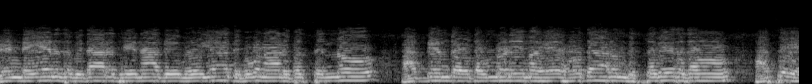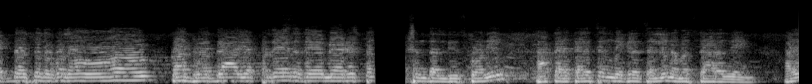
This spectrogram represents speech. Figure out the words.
రెండయేన విదారధేనా దేవోయా దిభువనాని భువనాని పశ్యన్నో అగ్న్యంతో మహే హోదారం విశ్వవేదం అస్య యజ్ఞస్య దుఃఖదం కద్వద్రాయ ప్రదేదతే మేడిష్ట చింతలు తీసుకొని అక్కడ కలిసిన దగ్గర చల్లి నమస్కారం చేయండి. అది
